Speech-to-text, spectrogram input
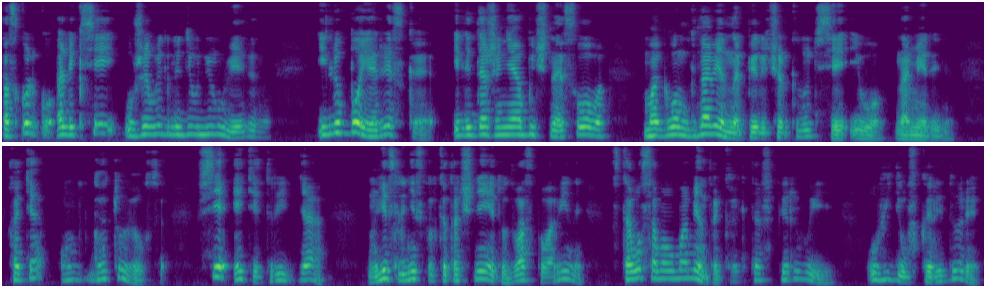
поскольку Алексей уже выглядел неуверенно, и любое резкое или даже необычное слово могло мгновенно перечеркнуть все его намерения. Хотя он готовился все эти три дня, но если несколько точнее, то два с половиной, с того самого момента, когда впервые увидел в коридоре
